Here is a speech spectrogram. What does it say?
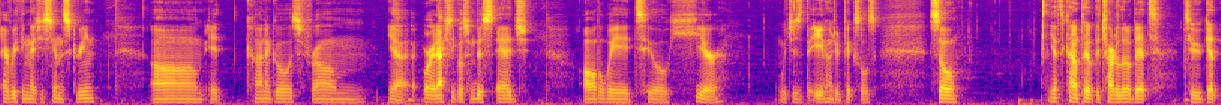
everything that you see on the screen. Um, it kind of goes from yeah, or it actually goes from this edge all the way till here which is the 800 pixels. So you have to kind of play with the chart a little bit to get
